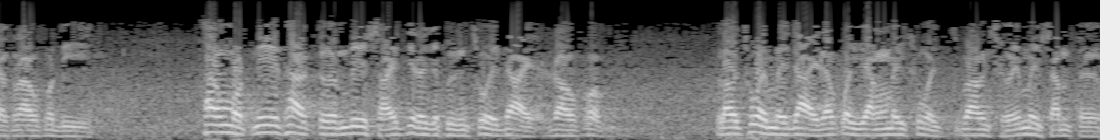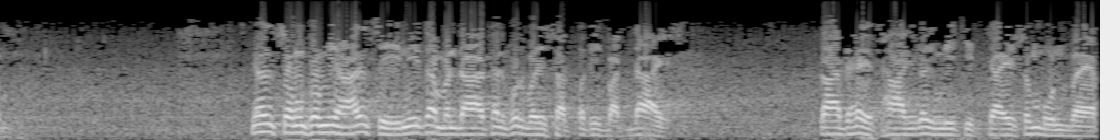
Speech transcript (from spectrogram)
จากเราก็ดี ทั้งหมดนี้ถ้าเกินวิสัยที่เราจะพึงช่วยได้ เราก็เราช่วยไม่ได้แล้วก็ยังไม่ช่วยวางเฉยไม่ซ้ำเติมงั้นทรงพรมิหารสีนี้ถ้าบรรดาท่านพุทธบริษัทปฏิบัติได้ การให้ทานก็จะมีจิตใจสมบูรณ์แบบ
